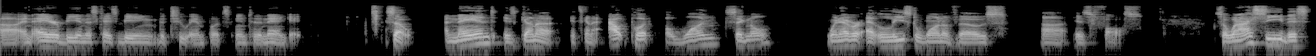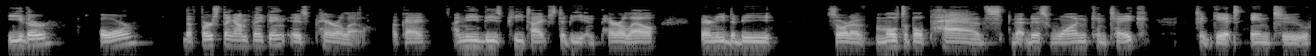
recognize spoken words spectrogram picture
Uh, and A or B in this case being the two inputs into the NAND gate. So a NAND is gonna it's gonna output a one signal whenever at least one of those uh, is false. So when I see this either or, the first thing I'm thinking is parallel. Okay, I need these p types to be in parallel. There need to be sort of multiple paths that this one can take to get into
